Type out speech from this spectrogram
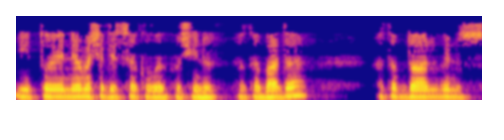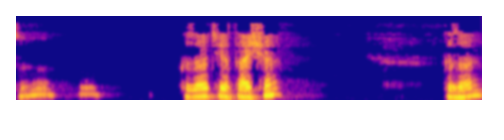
и той нямаше деца, когато почина. Ата Бада, Ата Абдал бин каза, че Атайша каза,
